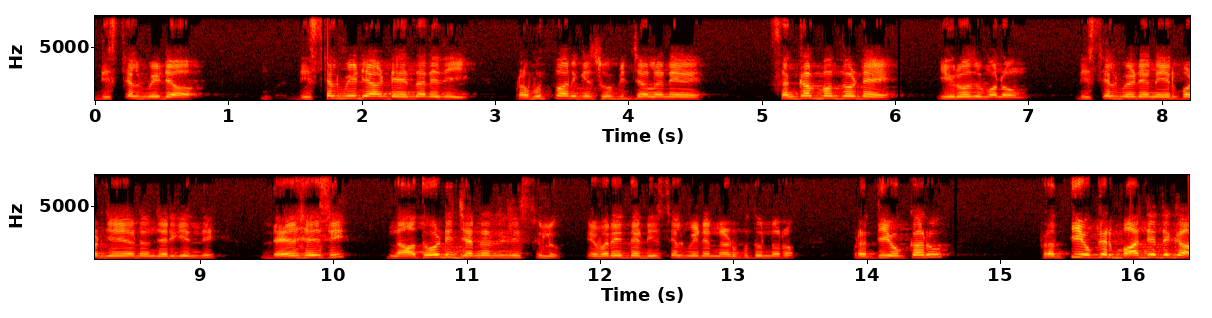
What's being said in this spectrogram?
డిజిటల్ మీడియా డిజిటల్ మీడియా అంటే ఏందనేది ప్రభుత్వానికి చూపించాలనే సంకల్పంతో ఈరోజు మనం డిజిటల్ మీడియాను ఏర్పాటు చేయడం జరిగింది. దయచేసి నాతోటి జర్నలిస్టులు ఎవరైతే డిజిటల్ మీడియా నడుపుతున్నారో ప్రతి ఒక్కరూ ప్రతి ఒక్కరి బాధ్యతగా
